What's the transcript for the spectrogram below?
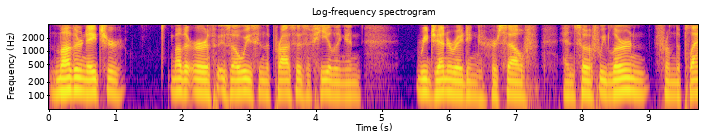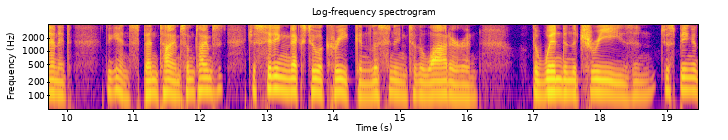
mother nature mother earth is always in the process of healing and regenerating herself and so if we learn from the planet again spend time. Sometimes just sitting next to a creek and listening to the water and the wind in the trees and just being in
